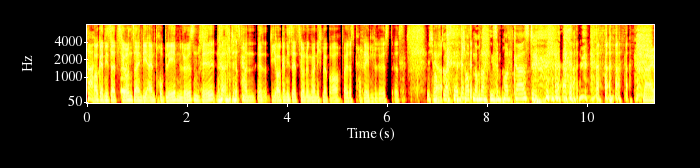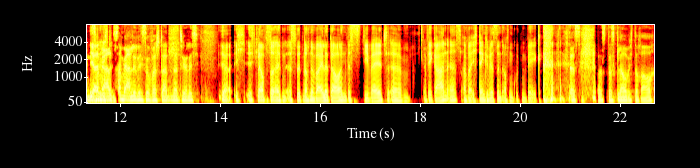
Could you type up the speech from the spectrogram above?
Organisation sein, die ein Problem lösen will, dass man äh, die Organisation irgendwann nicht mehr braucht, weil das Problem gelöst ist. Ich hoffe, ja. du hast deinen Job noch nach diesem Podcast. Nein, das, ja, haben wir, das, haben wir, alle nicht so verstanden, natürlich. Ja, ich, ich glaube, so es wird noch eine Weile dauern, bis die Welt ähm, vegan ist, aber ich denke, wir sind auf einem guten Weg. das das, das glaube ich doch auch.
